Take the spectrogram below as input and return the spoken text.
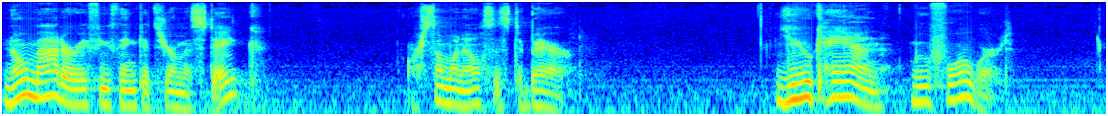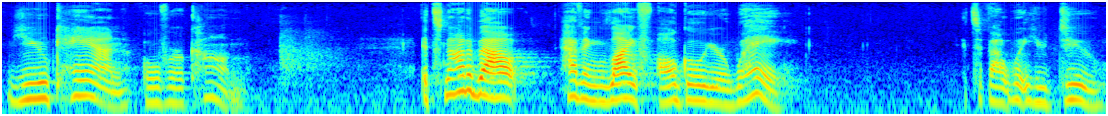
No matter if you think it's your mistake or someone else's to bear, you can move forward. You can overcome. It's not about having life all go your way. It's about what you do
